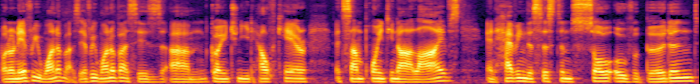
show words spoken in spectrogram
but on every one of us every one of us is um, going to need health care at some point in our lives and having the system so overburdened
